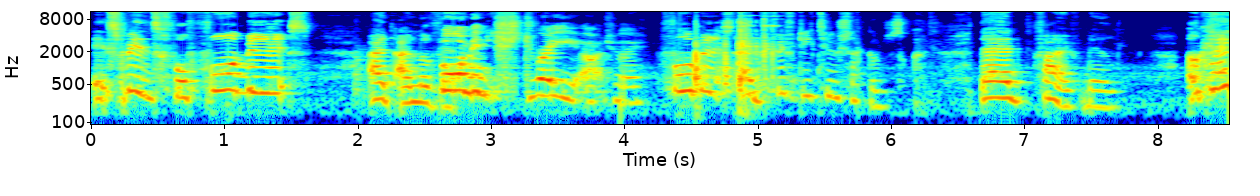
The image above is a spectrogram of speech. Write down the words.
It spins for four minutes, and I love Four it. minutes straight, actually. Four minutes and fifty-two seconds. Then five nearly. Okay,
